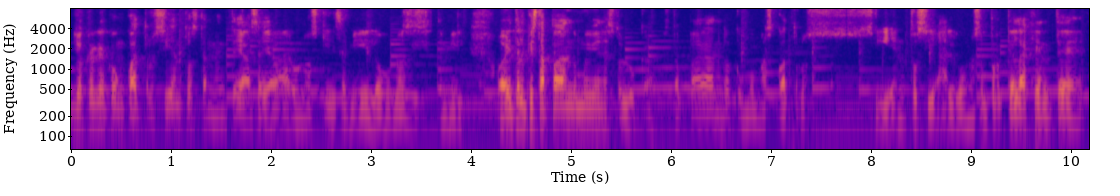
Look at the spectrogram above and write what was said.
yo creo que con 400 también te vas a llevar unos 15 mil o unos 17 mil. Ahorita el que está pagando muy bien es Toluca, está pagando como más 400 y algo. No sé por qué la gente.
